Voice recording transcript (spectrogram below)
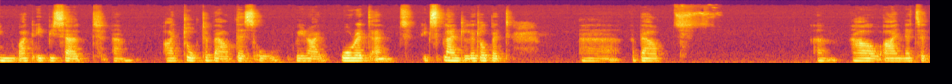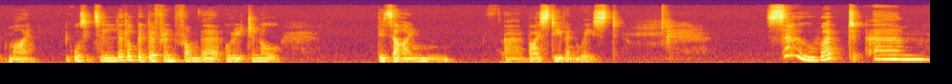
in what episode um, I talked about this or where I wore it and explained a little bit uh, about um, how I knitted mine because it's a little bit different from the original design uh, by Stephen West. So what um,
